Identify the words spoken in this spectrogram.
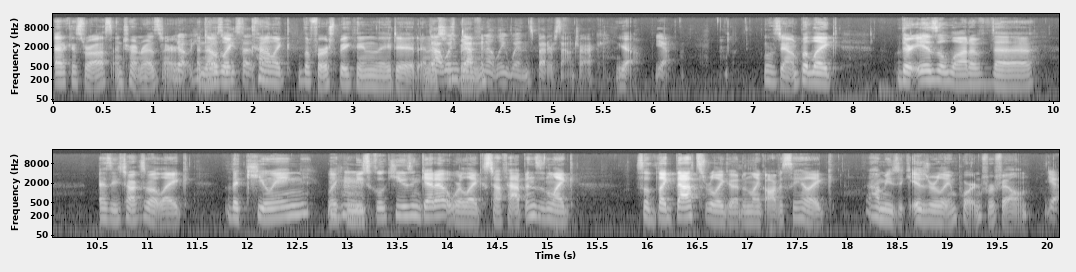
Atticus Ross and Trent Reznor. No, he and that was like kind of like the first big thing that they did. And That it's one been- definitely wins better soundtrack. Yeah. Yeah. It was down. But like there is a lot of the as he talks about like the cueing, like Mm-hmm. the musical cues in Get Out where like stuff happens and like so like that's really good and like obviously like how music is really important for film, Yeah.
